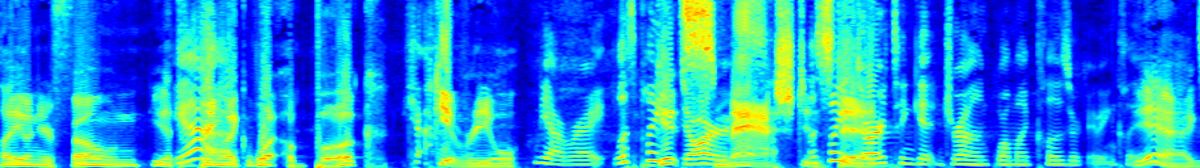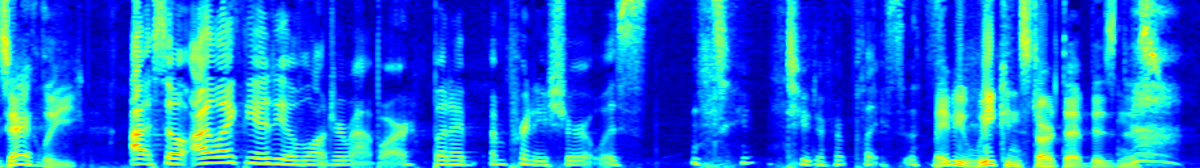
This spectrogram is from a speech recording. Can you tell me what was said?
play on your phone. You had to bring like what a book. Yeah. Get real. Yeah, right. Let's play Get darts. smashed Let's instead. play darts and get drunk while my clothes are getting clean. Yeah, exactly. I, so I like the idea of laundromat bar, but I, I'm pretty sure it was two, two different places. Maybe we can start that business.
